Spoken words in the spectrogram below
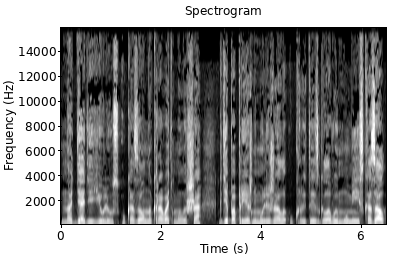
Но дядя Юлиус указал на кровать малыша, где по-прежнему лежала укрытая с головой мумия, и сказал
